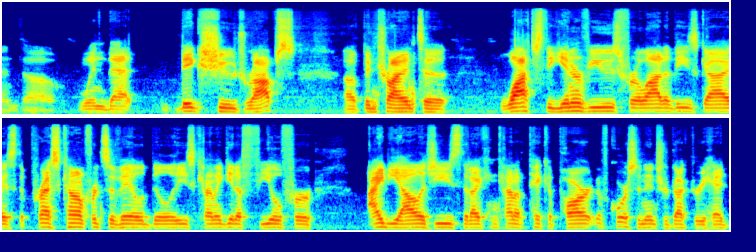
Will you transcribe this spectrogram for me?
And uh, when that big shoe drops, I've been trying to watch the interviews for a lot of these guys, the press conference availabilities, kind of get a feel for ideologies that I can kind of pick apart. And of course, an introductory head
